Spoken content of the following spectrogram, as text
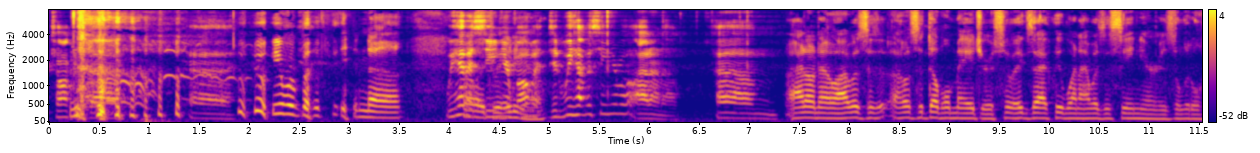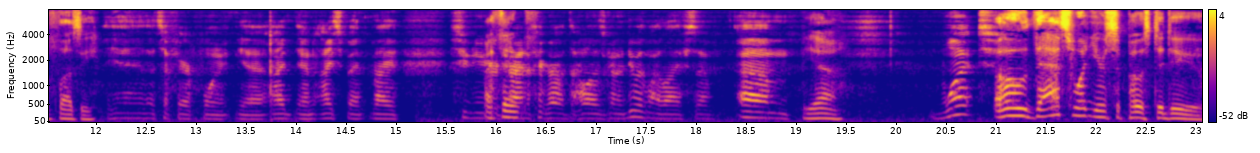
talking about. uh, we were both in. uh we had a senior radio. moment. Did we have a senior moment? I don't know. Um, I don't know. I was a, I was a double major, so exactly when I was a senior is a little fuzzy. yeah, that's a fair point. Yeah, I and I spent my senior year think- trying to figure out what the hell I was going to do with my life. So, um, Yeah. what? Oh, that's what you're supposed to do,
